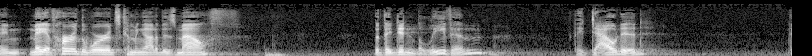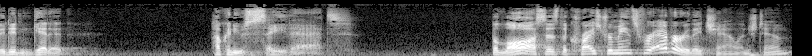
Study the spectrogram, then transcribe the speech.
they may have heard the words coming out of his mouth, but they didn't believe him. They doubted. They didn't get it. How can you say that? The law says the Christ remains forever, they challenged him.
